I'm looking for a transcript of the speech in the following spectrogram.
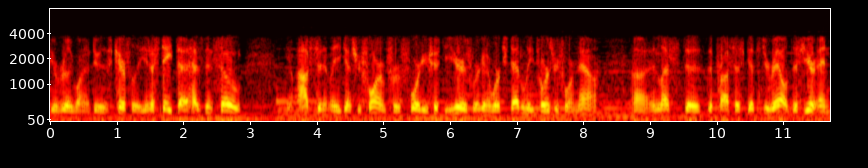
you really want to do this carefully. In a state that has been so you know obstinately against reform for 40 or 50 years we're going to work steadily towards reform now uh, unless the the process gets derailed this year. And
